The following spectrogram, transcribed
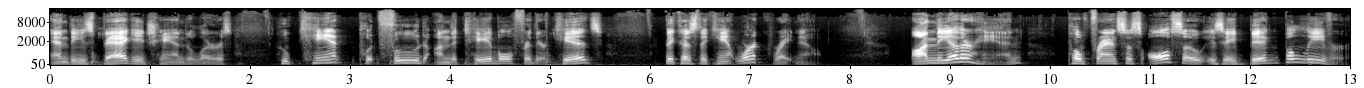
and these baggage handlers who can't put food on the table for their kids because they can't work right now. On the other hand, Pope Francis also is a big believer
